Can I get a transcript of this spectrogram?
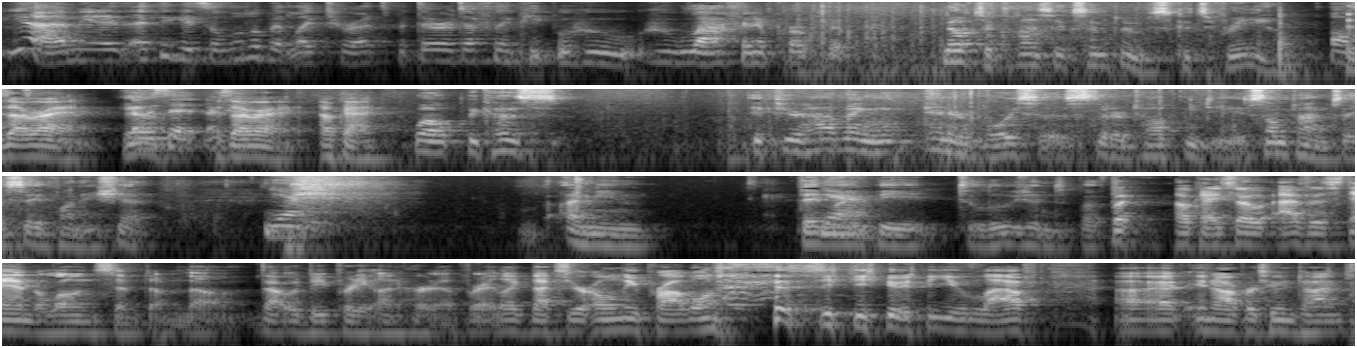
Yeah, I mean, I I think it's a little bit like Tourette's, but there are definitely people who who laugh inappropriately. No, it's a classic symptom of schizophrenia. all Is that time. right? That was Yeah. Oh, it. Is that right? Okay. Well, because if you're having inner voices that are talking to you, sometimes they say funny shit. Yeah. I mean, they Yeah. might be delusions, but, But okay, so as a standalone symptom, though, that would be pretty unheard of, right? Like that's your only problem. is you you laugh uh, at inopportune times.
